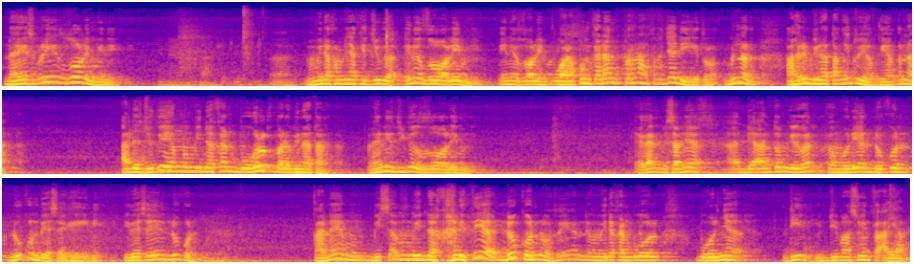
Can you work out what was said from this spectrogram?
nah yang seperti itu zolim ini memindahkan penyakit juga. Ini zalim, ini zalim. Walaupun kadang pernah terjadi gitu loh. Benar, akhirnya binatang itu yang yang kena. Ada juga yang memindahkan buhul kepada binatang. Nah ini juga zalim. Ya kan, misalnya eh, di antum gitu kan, kemudian dukun dukun biasa kayak gini. Ya, biasanya ini dukun. Karena yang bisa memindahkan itu ya dukun, maksudnya kan memindahkan buhul buhulnya di dimasukin ke ayam.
